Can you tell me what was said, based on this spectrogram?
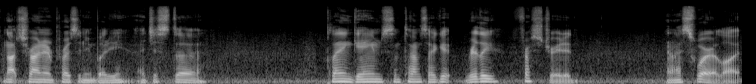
I'm not trying to impress anybody. I just uh playing games sometimes I get really frustrated and I swear a lot.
